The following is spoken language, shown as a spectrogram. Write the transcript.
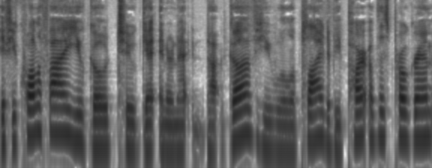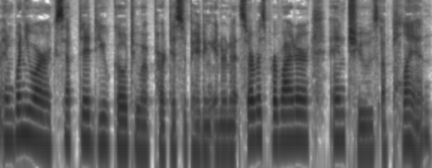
If you qualify, you go to getinternet.gov. You will apply to be part of this program, and when you are accepted, you go to a participating internet service provider and choose a plan.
